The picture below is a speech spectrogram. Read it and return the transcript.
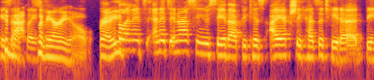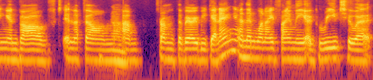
in exactly. that scenario, right? Well, and it's and it's interesting you say that because I actually hesitated being involved in the film yeah. um, from the very beginning. And then when I finally agreed to it,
